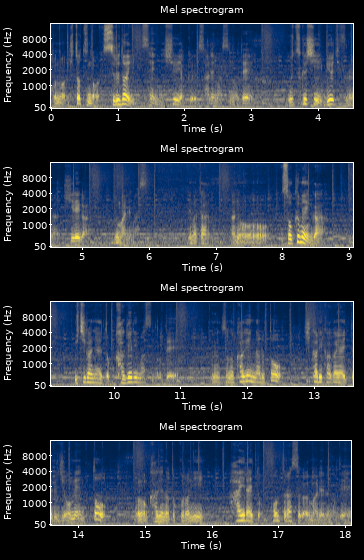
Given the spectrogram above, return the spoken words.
この一つの鋭い線に集約されますので美しいビューティフルな切れが生まれます。でまたあの側面が内側にあると陰りますので、うん、その影になると光り輝いてる上面とこの影のところにハイライトコントラストが生まれるので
